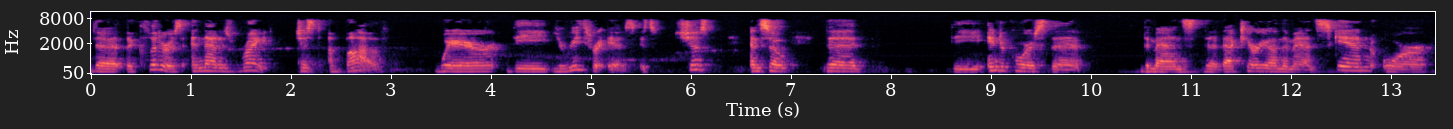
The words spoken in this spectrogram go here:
the the clitoris, and that is right just above where the urethra is. It's just, and so the the intercourse, the the man's the bacteria on the man's skin or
